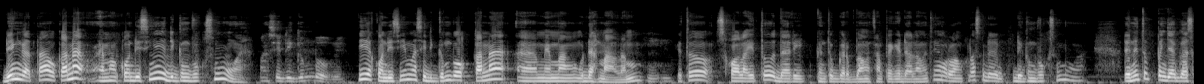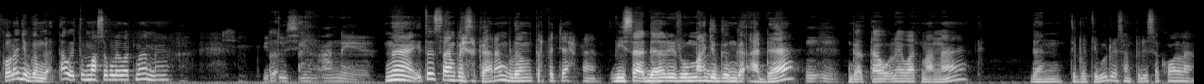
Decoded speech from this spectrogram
dia nggak tahu karena emang kondisinya digembok semua Masih digembok ya? iya kondisinya masih digembok karena eh, memang udah malam Mm-mm. itu sekolah itu dari pintu gerbang sampai ke dalam itu yang ruang kelas udah digembok semua dan itu penjaga sekolah juga nggak tahu itu masuk lewat mana Itu sih yang aneh ya. nah itu sampai sekarang belum terpecahkan bisa dari rumah juga nggak ada nggak tahu lewat mana dan tiba-tiba udah sampai di sekolah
